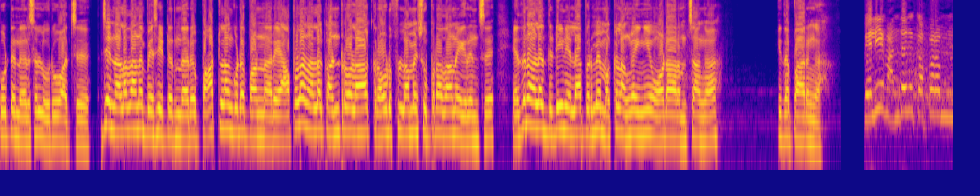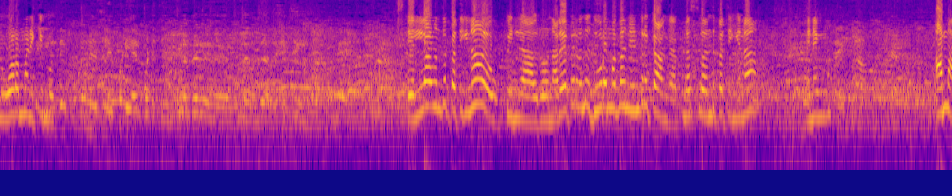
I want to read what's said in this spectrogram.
கூட்ட நெரிசல் உருவாச்சு? விஜய் நல்லா தானே பேசிட்டு இருந்தாரு. பாட்டெலாம் கூட பாடினாரு. அப்போல்லாம் நல்லா கண்ட்ரோலாக க்ரௌட் ஃபுல்லாமே சூப்பராக தானே இருந்துச்சு. எதனால திடீர்னு எல்லா பேருமே மக்கள் அங்கே இங்கேயும் ஓட ஆரம்பிச்சாங்க? இதை பாருங்க. வெளியே வந்ததுக்கு அப்புறம் ஓரமா நிக்கும் போது எல்லாம் வந்து பாத்தீங்கன்னா நிறைய பேர் வந்து தூரமா தான் நின்றுருக்காங்க. பிளஸ் வந்து பாத்தீங்கன்னா என்னங்க? ஆமா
